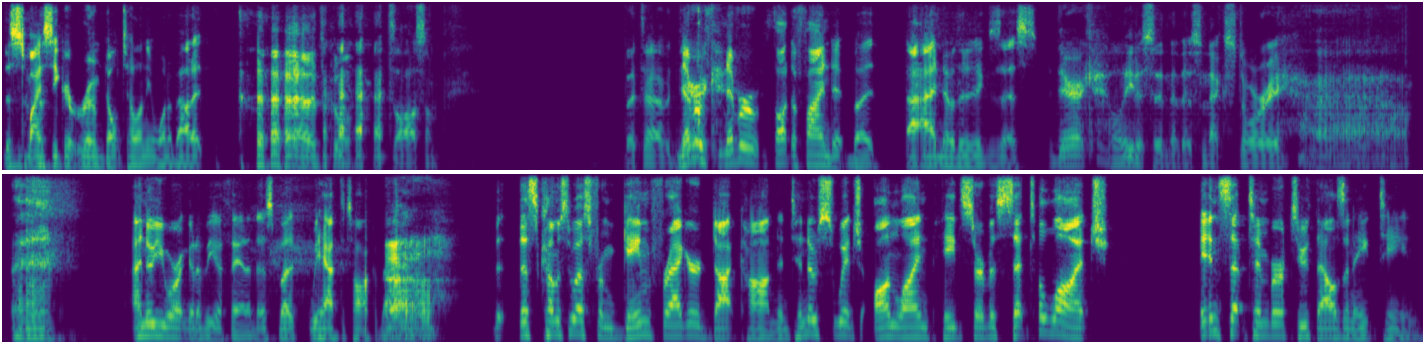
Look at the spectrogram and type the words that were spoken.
This is my secret room. Don't tell anyone about it." that's cool. that's awesome. But uh, Never, Derek, never thought to find it, but I, I know that it exists. Derek, lead us into this next story. I knew you weren't going to be a fan of this, but we have to talk about it. Th- This comes to us from GameFragger.com. Nintendo Switch online paid service set to launch in September 2018.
